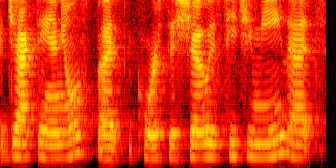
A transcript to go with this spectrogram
a Jack Daniels, but of course, this show is teaching me that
